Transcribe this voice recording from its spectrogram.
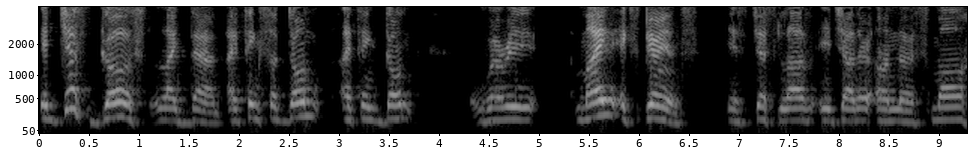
it just goes like that i think so don't i think don't worry my experience is just love each other on a small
